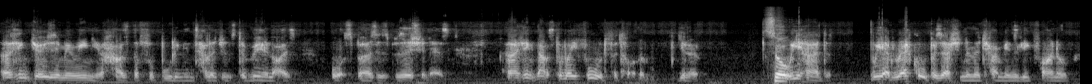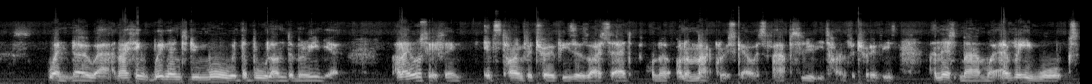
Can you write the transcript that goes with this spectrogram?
And I think Jose Mourinho has the footballing intelligence to realise what Spurs' position is. And I think that's the way forward for Tottenham. You know, so we had we had record possession in the Champions League final, went nowhere, and I think we're going to do more with the ball under Mourinho. And I also think it's time for trophies, as I said, on a, on a macro scale. It's absolutely time for trophies. And this man, wherever he walks,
